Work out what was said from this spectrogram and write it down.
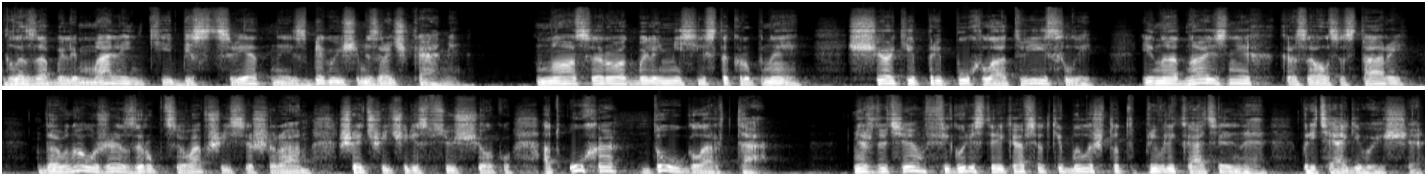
Глаза были маленькие, бесцветные, с бегающими зрачками – Нос и рот были мясисто крупны, щеки припухло отвислы, и на одной из них красовался старый, давно уже зарубцевавшийся шрам, шедший через всю щеку, от уха до угла рта. Между тем в фигуре старика все-таки было что-то привлекательное, притягивающее.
